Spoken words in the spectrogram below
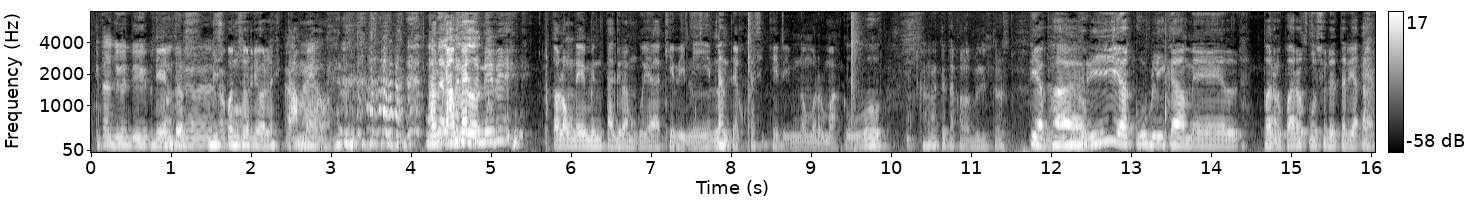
Kita juga di di endorse disponsori oleh Kamel. Buat Kamel sendiri. tolong DM Instagramku ya kirimin nanti aku kasih kirim nomor rumahku. Karena kita kalau beli terus tiap hari aku beli kamel. Paru-paruku sudah teriaknya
